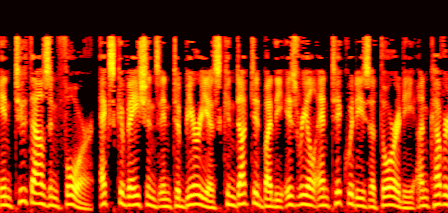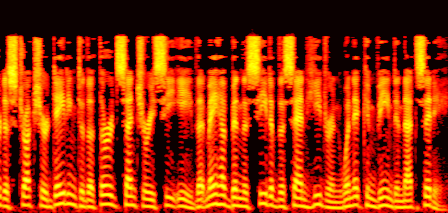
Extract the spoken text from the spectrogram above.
In 2004, excavations in Tiberias conducted by the Israel Antiquities Authority uncovered a structure dating to the 3rd century CE that may have been the seat of the Sanhedrin when it convened in that city.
